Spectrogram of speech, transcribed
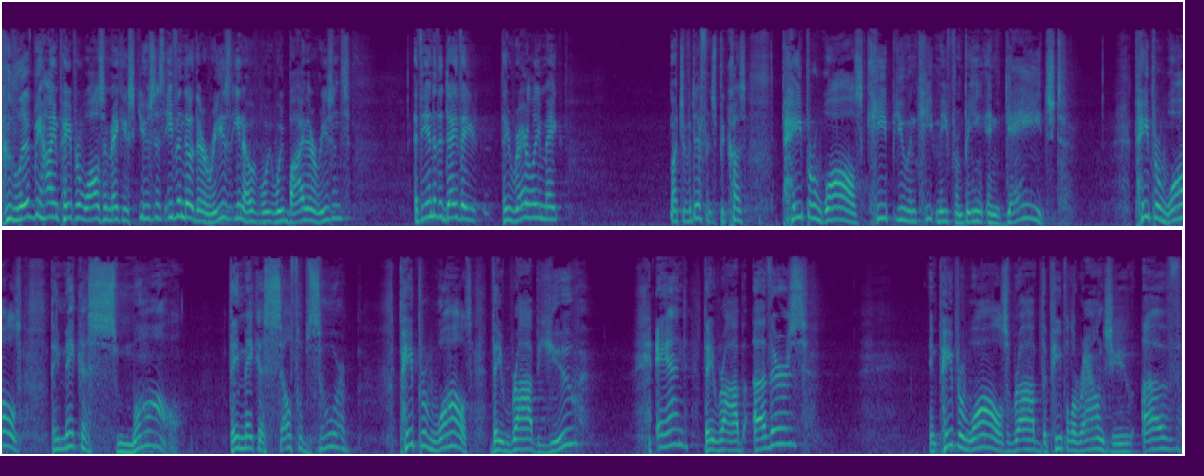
who live behind paper walls and make excuses, even though they're reasons, you know, we, we buy their reasons, at the end of the day, they, they rarely make much of a difference because paper walls keep you and keep me from being engaged. Paper walls, they make us small. They make us self absorbed. Paper walls, they rob you and they rob others. And paper walls rob the people around you of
